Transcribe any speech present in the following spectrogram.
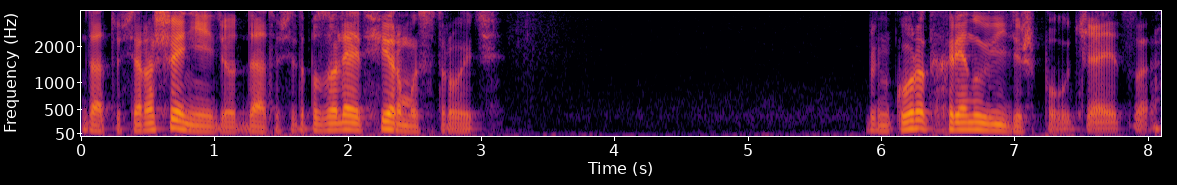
Да, то есть орошение идет, да, то есть это позволяет фермы строить. Блин, город хрен увидишь, получается.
